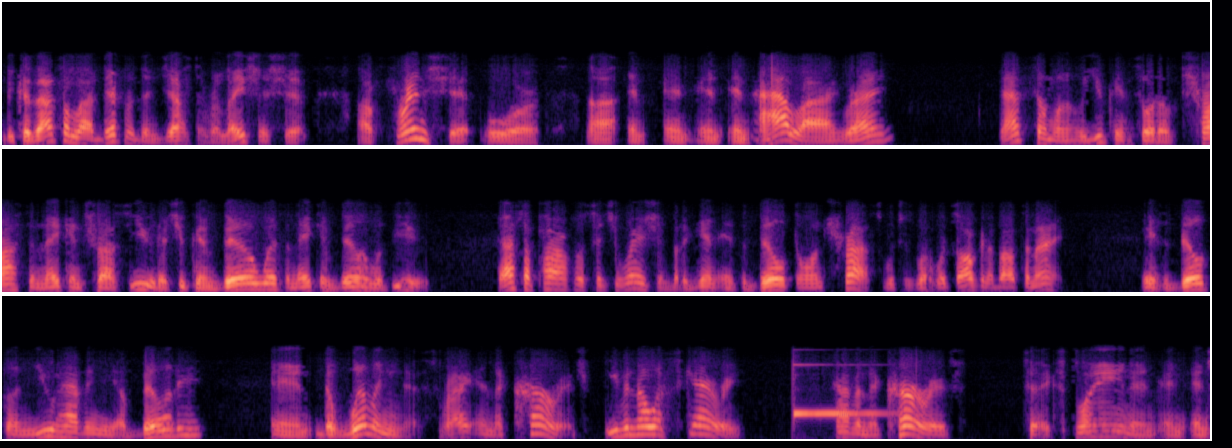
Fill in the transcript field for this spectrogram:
because that's a lot different than just a relationship. A friendship or uh, an, an, an, an ally, right? That's someone who you can sort of trust and they can trust you, that you can build with and they can build with you. That's a powerful situation. But again, it's built on trust, which is what we're talking about tonight. It's built on you having the ability and the willingness, right, and the courage, even though it's scary, having the courage to explain and, and, and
